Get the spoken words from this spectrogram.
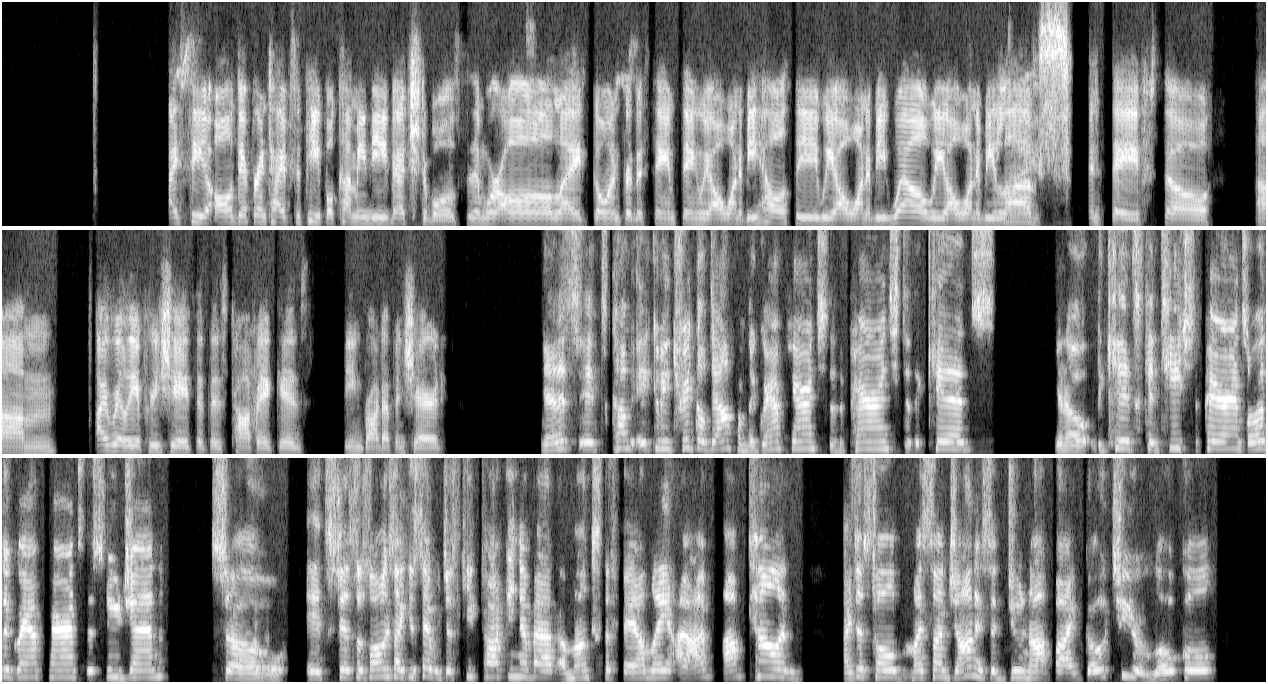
I see all different types of people coming to eat vegetables, and we're all like going for the same thing. We all want to be healthy. We all want to be well. We all want to be loved Nice. and safe. So, um, I really appreciate that this topic is being brought up and shared. yeah it's it's come it could be trickled down from the grandparents to the parents to the kids. You know the kids can teach the parents or the grandparents this new gen. So it's just as long as like you said we just keep talking about amongst the family I, i'm i'm telling i just told my son john i said do not buy go to your local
